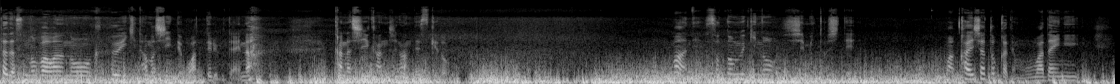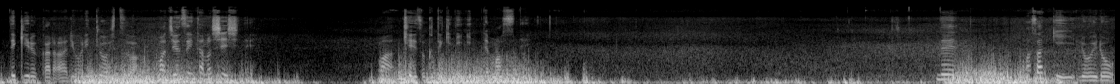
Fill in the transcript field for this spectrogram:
ただその場の雰囲気楽しんで終わってるみたいな 悲しい感じなんですけどまあね外向きの趣味として、まあ、会社とかでも話題にできるから料理教室は、まあ、純粋に楽しいしね、まあ、継続的に行ってますね。で、まあ、さっきいろいろ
